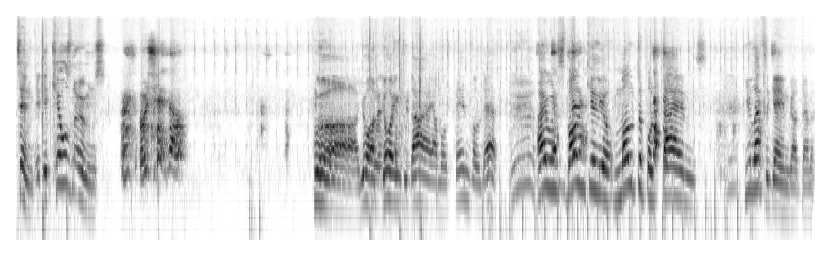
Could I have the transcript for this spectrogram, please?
Tin. It, it kills gnomes. Oh shit, no. you are going to die a most painful death. I will spawn kill you multiple times. You left the game, goddammit.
